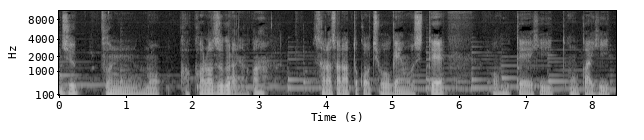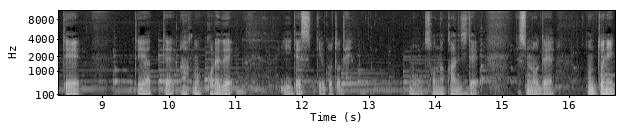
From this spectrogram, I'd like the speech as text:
10分もかからずぐらいなのかな。サラサラとこう調弦をして音程弾い音階弾いてでやってあもうこれでいいですっていうことでもうそんな感じで。ですので本当に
